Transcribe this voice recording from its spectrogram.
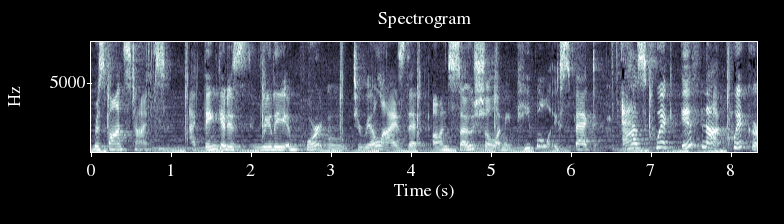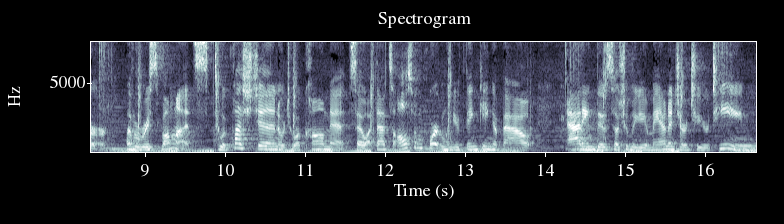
response times. I think it is really important to realize that on social, I mean, people expect as quick, if not quicker, of a response to a question or to a comment. So that's also important when you're thinking about adding this social media manager to your team.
